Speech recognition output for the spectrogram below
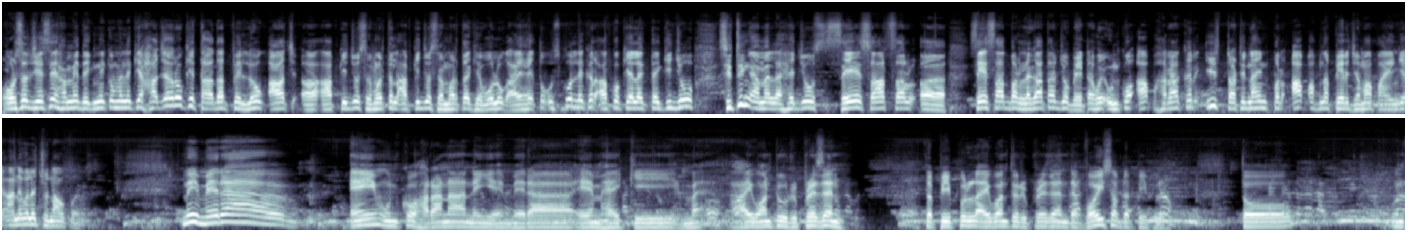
और सर जैसे हमें देखने को मिला कि हज़ारों की तादाद पे लोग आज आपके जो समर्थन आपके जो समर्थक है वो लोग आए हैं। तो उसको लेकर आपको क्या लगता है कि जो सिटिंग एमएलए है जो छः सात साल छः सात बार लगातार जो बैठा हुआ है उनको आप हरा कर इस थर्टी पर आप अपना पैर जमा पाएँगे आने वाले चुनाव पर? नहीं, मेरा एम उनको हराना नहीं है। मेरा एम है कि मैं I want to represent the people I want to represent the voice of the people तो उन,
